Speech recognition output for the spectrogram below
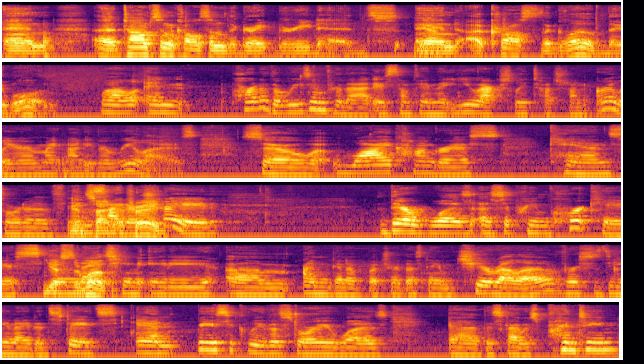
and uh, Thompson calls them the great greed heads, Yeah. and across the globe they won. Well, and part of the reason for that is something that you actually touched on earlier and might not even realize. So, why Congress can sort of Insider insider, trade. trade. There was a Supreme Court case Yes, in there was. 1980. Um, I'm going to butcher this name Chiarella versus the United States. And basically, the story was uh, this guy was printing,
